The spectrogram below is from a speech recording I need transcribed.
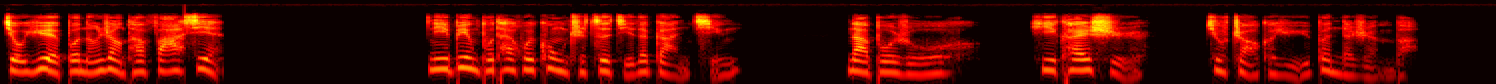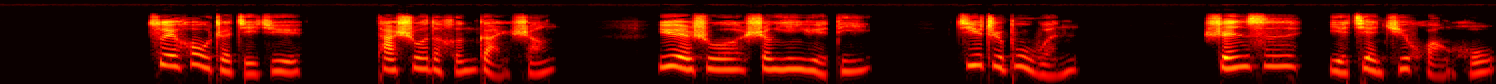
就越不能让他发现。你并不太会控制自己的感情，那不如。一开始就找个愚笨的人吧。最后这几句，他说的很感伤，越说声音越低，机智不稳。神思也渐趋恍惚。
